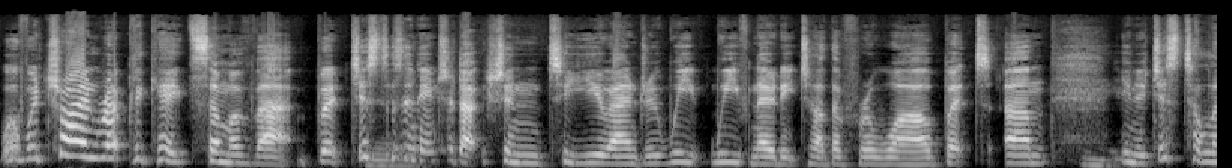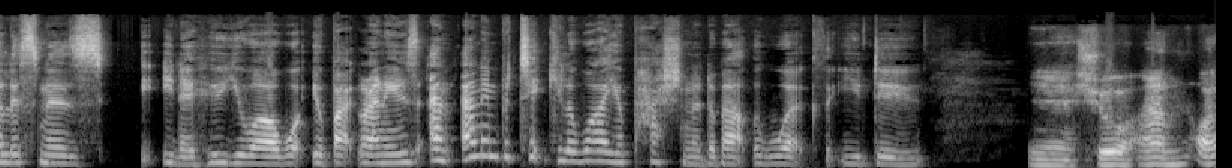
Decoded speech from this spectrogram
well, we'll try and replicate some of that. But just yeah. as an introduction to you, Andrew, we we've known each other for a while. But um, mm. you know, just tell the listeners, you know, who you are, what your background is, and and in particular why you're passionate about the work that you do. Yeah, sure. Um, I,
